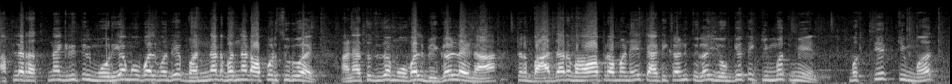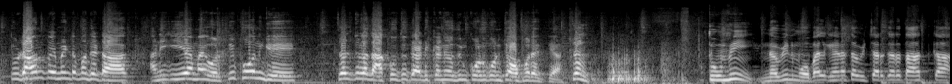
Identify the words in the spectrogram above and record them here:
आपल्या रत्नागिरीतील मोरिया मोबाईल मध्ये भन्नाट भन्नाट ऑफर सुरू आहेत. आणि आता तुझा मोबाईल बिघडलाय ना तर बाजार भावाप्रमाणे त्या ठिकाणी तुला योग्य ती किंमत मिळेल. मग तीच किंमत तू डाऊन पेमेंटमध्ये टाक आणि ई एम आय वरती फोन घे. चल तुला दाखवतो त्या ठिकाणी अजून कोणकोणते ऑफर आहेत त्या. चल. तुम्ही नवीन मोबाईल घेण्याचा विचार करत आहात का?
